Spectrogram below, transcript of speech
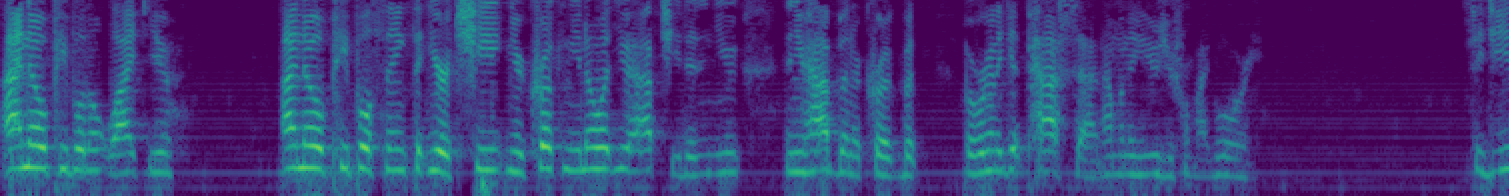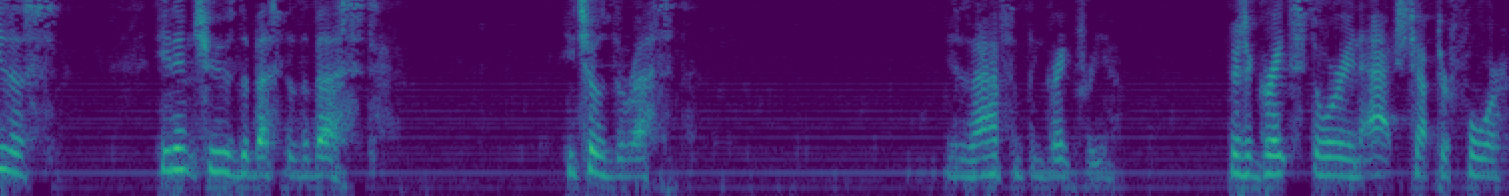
I know people don't like you. I know people think that you're a cheat and you're a crook, and you know what? You have cheated and you and you have been a crook, but but we're going to get past that. and I'm going to use you for my glory. See, Jesus, he didn't choose the best of the best. He chose the rest. He says, I have something great for you. There's a great story in Acts chapter 4.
